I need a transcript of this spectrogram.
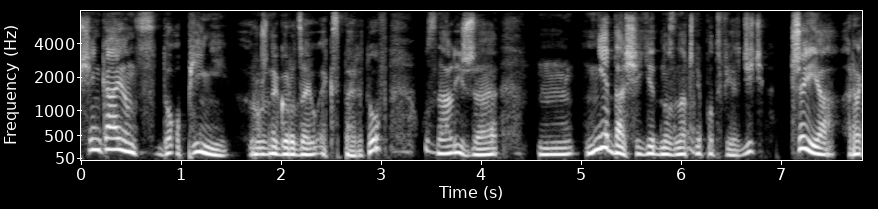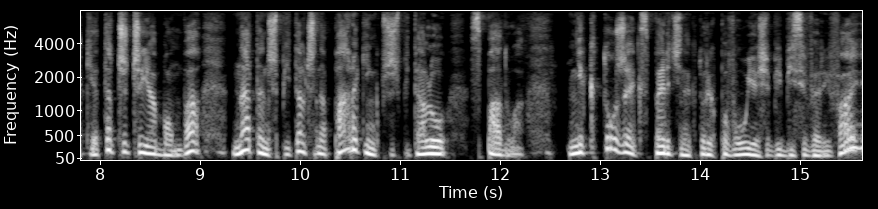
sięgając do opinii różnego rodzaju ekspertów, uznali, że mm, nie da się jednoznacznie potwierdzić, czyja rakieta czy czyja bomba na ten szpital czy na parking przy szpitalu spadła. Niektórzy eksperci, na których powołuje się BBC Verify,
